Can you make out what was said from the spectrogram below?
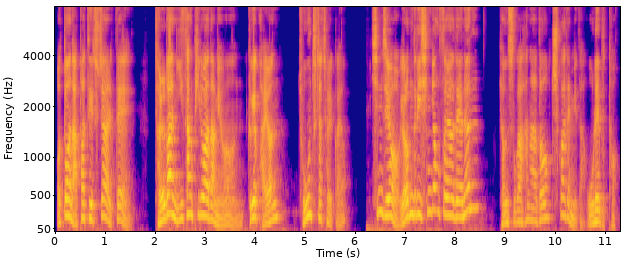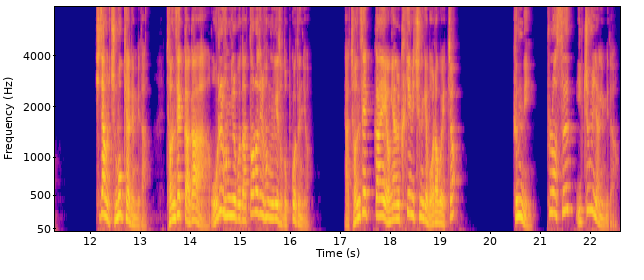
어떠한 아파트에 투자할 때 절반 이상 필요하다면 그게 과연 좋은 투자처일까요? 심지어 여러분들이 신경 써야 되는 변수가 하나 더 추가됩니다. 올해부터. 시장을 주목해야 됩니다. 전세가가 오를 확률보다 떨어질 확률이 더 높거든요. 자, 전세가에 영향을 크게 미치는 게 뭐라고 했죠? 금리 플러스 입주 물량입니다.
